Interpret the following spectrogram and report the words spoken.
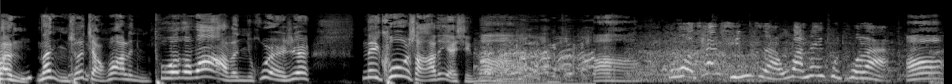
不，那你说讲话了，你脱个袜子，你或者是。内裤啥的也行啊，啊！我穿裙子，我把内裤脱了啊，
